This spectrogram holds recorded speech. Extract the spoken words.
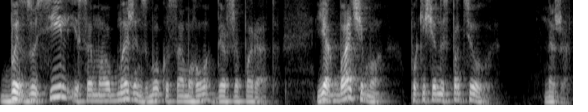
без зусиль і самообмежень з боку самого держапарату. Як бачимо, поки що не спрацьовує. На жаль.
